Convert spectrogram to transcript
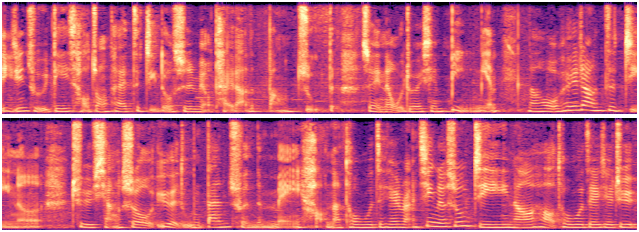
已经处于低潮状态，自己都是没有太大的帮助的。所以呢，我就会先避免，然后我会让自己呢去享受阅读单纯的美好。那透过这些软性的书籍，然后还有透过这些去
